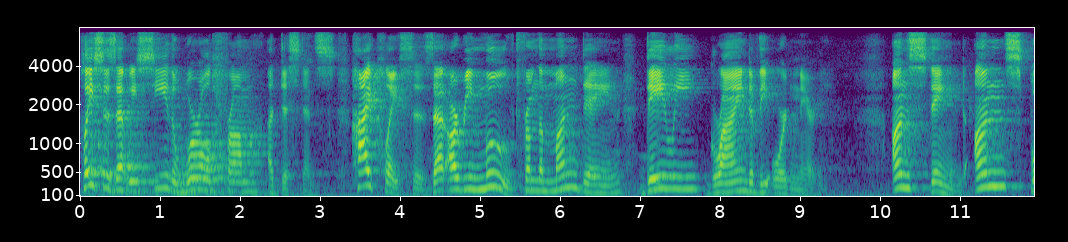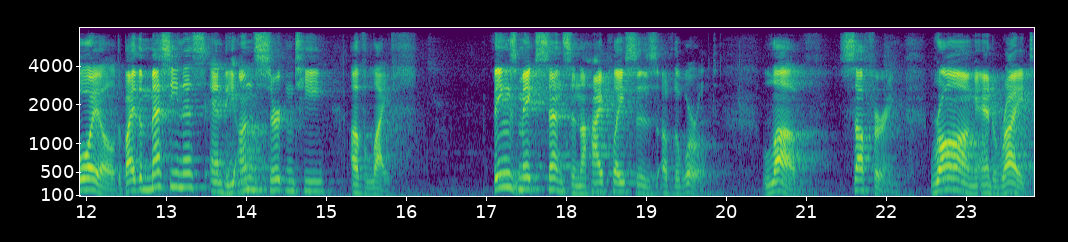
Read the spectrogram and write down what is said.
places that we see the world from a distance high places that are removed from the mundane, daily grind of the ordinary, unstained, unspoiled by the messiness and the uncertainty of life. Things make sense in the high places of the world. Love, suffering, wrong and right,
